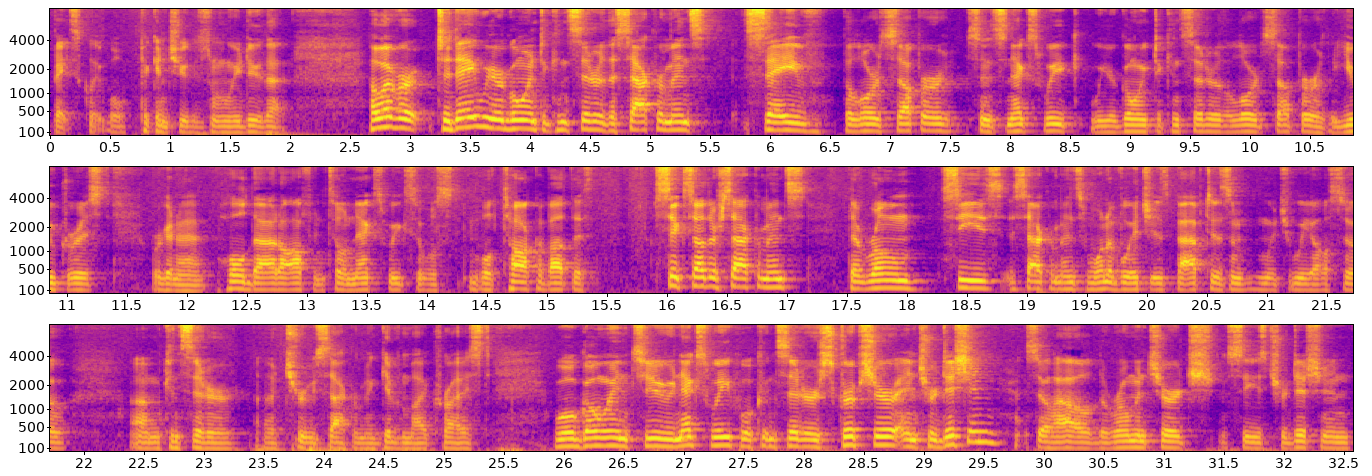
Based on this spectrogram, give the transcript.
basically, we'll pick and choose when we do that. However, today we are going to consider the sacraments, save the Lord's Supper. Since next week we are going to consider the Lord's Supper, the Eucharist. We're going to hold that off until next week. So we'll we'll talk about the six other sacraments that Rome sees sacraments, one of which is baptism, which we also um, consider a true sacrament given by Christ. We'll go into next week, we'll consider scripture and tradition, so how the Roman Church sees tradition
